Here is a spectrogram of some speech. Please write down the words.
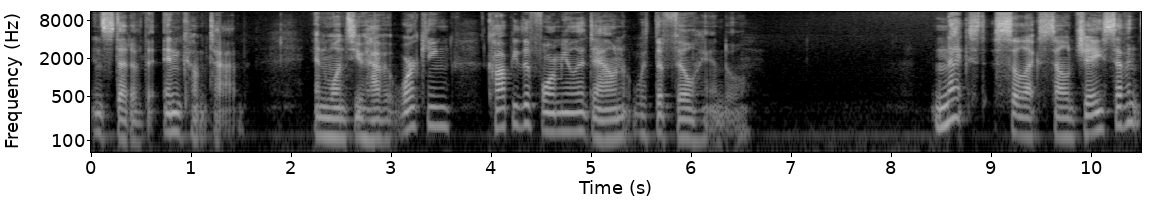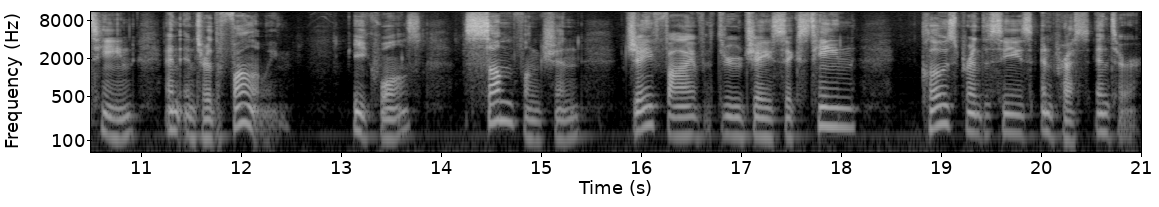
instead of the income tab. And once you have it working, copy the formula down with the fill handle. Next, select cell J17 and enter the following. Equals sum function J5 through J16, close parentheses, and press enter.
